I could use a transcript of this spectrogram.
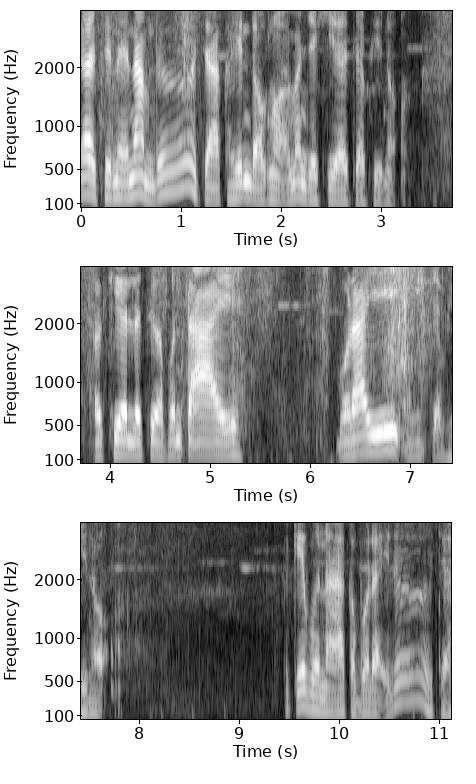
ยายจะแนะนำเด้อจ้ะเขาเห็นดอกหน่อยมันจะเคลียจ้ะพี่น้องเขาเคลียร์แล้วเสือพนตายบ่ได้อีกจ้ะพี่น้องไปเก็บบอหนากับบ่ได้เด้อจ้ะ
